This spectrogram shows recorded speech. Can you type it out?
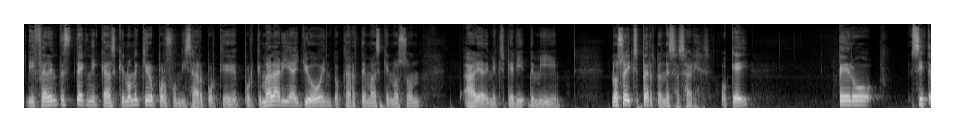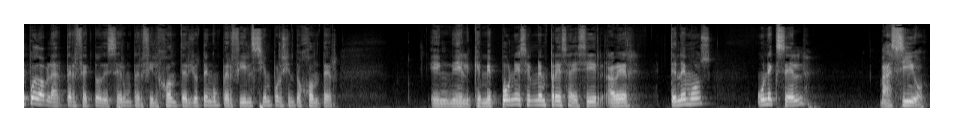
diferentes técnicas que no me quiero profundizar porque, porque mal haría yo en tocar temas que no son área de mi experiencia, de mi... No soy experto en esas áreas, ¿ok? Pero sí te puedo hablar perfecto de ser un perfil hunter. Yo tengo un perfil 100% hunter en el que me pones en una empresa a decir, a ver, tenemos un Excel vacío.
